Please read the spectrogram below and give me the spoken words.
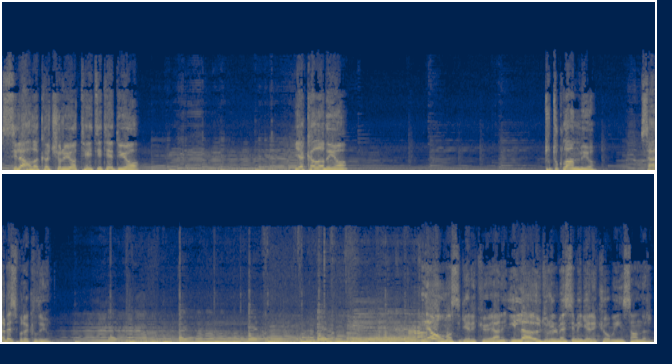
Silahla kaçırıyor, tehdit ediyor. Yakalanıyor. Tutuklanmıyor. Serbest bırakılıyor. Olması gerekiyor? Yani illa öldürülmesi mi gerekiyor bu insanların?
